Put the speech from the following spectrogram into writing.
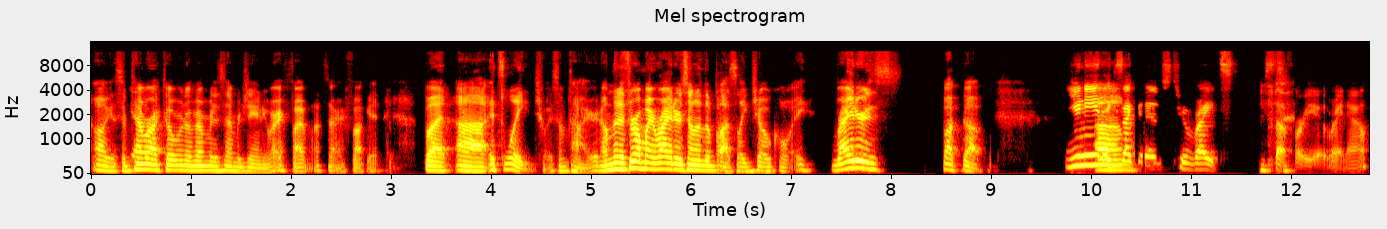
August, September, Yeah. October, November, December, January. Five months. Sorry, fuck it. But uh, it's late, Joyce. I'm tired. I'm gonna throw my writers under the bus like Jo Koy. Writers fucked up. You need Um, executives to write stuff for you right now.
